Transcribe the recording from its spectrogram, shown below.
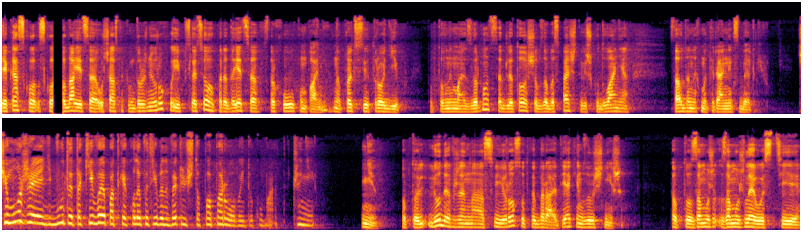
скла- складається учасникам дорожнього руху і після цього передається в страхову компанію на протязі трьох діб. Тобто вони мають звернутися для того, щоб забезпечити відшкодування завданих матеріальних збитків. Чи може бути такі випадки, коли потрібен виключно паперовий документ, чи ні? Ні. Тобто люди вже на свій розсуд вибирають, як їм зручніше. Тобто, за, мож, за можливості,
